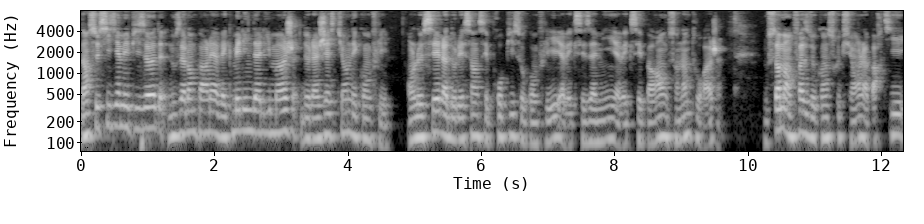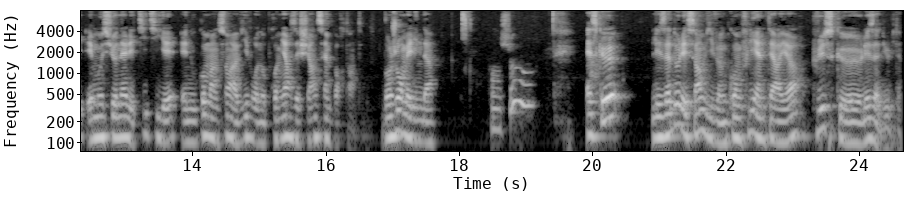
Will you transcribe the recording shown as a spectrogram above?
Dans ce sixième épisode, nous allons parler avec Mélinda Limoges de la gestion des conflits. On le sait, l'adolescence est propice aux conflits avec ses amis, avec ses parents ou son entourage. Nous sommes en phase de construction, la partie émotionnelle est titillée et nous commençons à vivre nos premières échéances importantes. Bonjour Mélinda. Bonjour. Est-ce que les adolescents vivent un conflit intérieur plus que les adultes?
